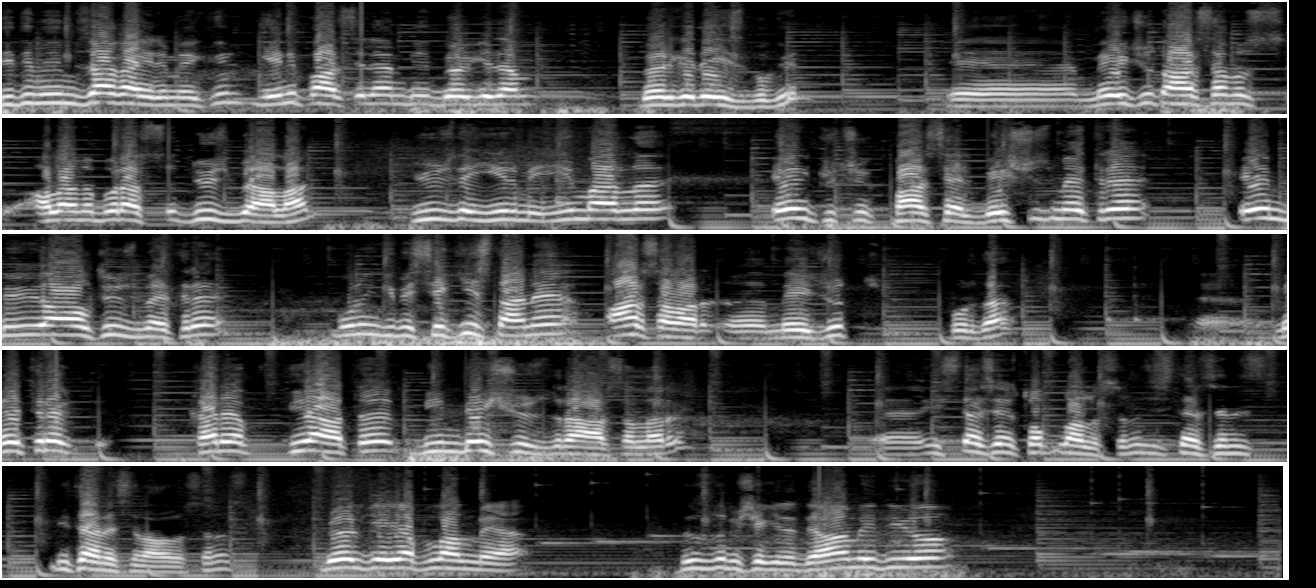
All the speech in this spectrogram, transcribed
Didim İmza Gayrimenkul yeni parselen bir bölgeden bölgedeyiz bugün. Ee, mevcut arsamız alanı burası düz bir alan. %20 imarlı. En küçük parsel 500 metre, en büyüğü 600 metre. Bunun gibi 8 tane arsa var e, mevcut burada. E, metre kare fiyatı 1500 lira arsaların. E, isterseniz toplu alırsınız, isterseniz bir tanesini alırsınız. Bölge yapılanmaya hızlı bir şekilde devam ediyor.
